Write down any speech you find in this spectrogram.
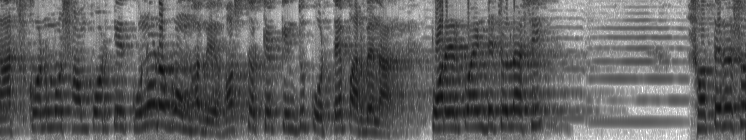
কাজকর্ম সম্পর্কে কোনো রকমভাবে হস্তক্ষেপ কিন্তু করতে পারবে না। পরের পয়েন্টে চলে আসি। সতেরোশো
